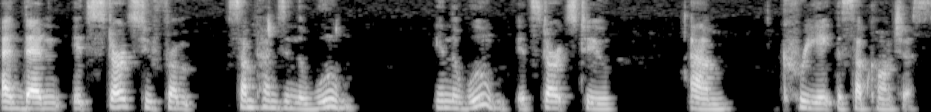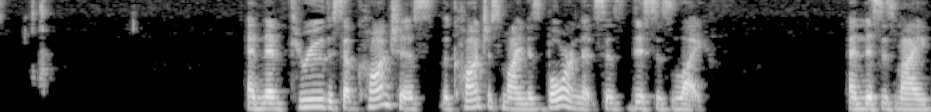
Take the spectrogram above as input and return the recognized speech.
And then it starts to from sometimes in the womb. In the womb, it starts to um, create the subconscious. And then through the subconscious, the conscious mind is born that says, This is life. And this is my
